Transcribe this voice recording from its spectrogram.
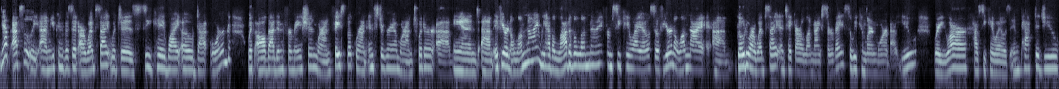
Yep, absolutely. Um, you can visit our website, which is ckyo.org, with all that information. We're on Facebook, we're on Instagram, we're on Twitter. Um, and um, if you're an alumni, we have a lot of alumni from CKYO. So if you're an alumni, um, go to our website and take our alumni survey so we can learn more about you, where you are, how CKYO has impacted you,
